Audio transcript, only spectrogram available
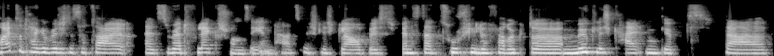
heutzutage würde ich das total als Red Flag schon sehen, tatsächlich, glaube ich, wenn es da zu viele verrückte Möglichkeiten gibt, da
